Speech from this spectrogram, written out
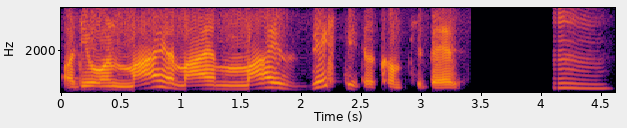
Og det var meget, meget, meget vigtigt at komme til bal. Mm.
